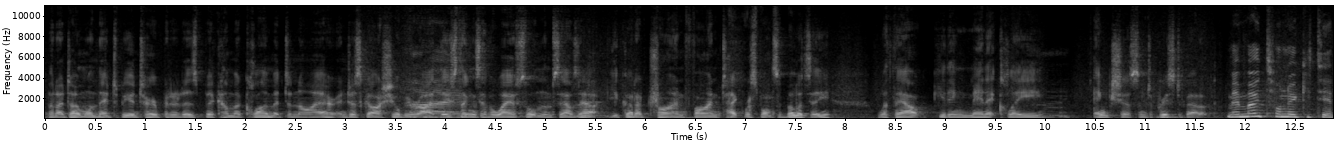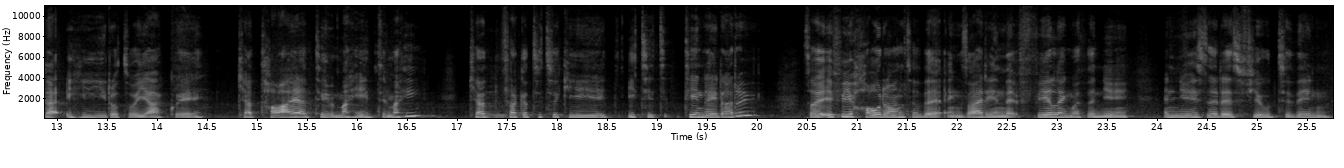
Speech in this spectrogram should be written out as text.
But I don't want that to be interpreted as become a climate denier and just go, oh, she'll be right. right. These things have a way of sorting themselves out. You've got to try and find, take responsibility without getting manically anxious and depressed about it. Me mau tonu ki te rai i roto i a koe kia tai a te mahi te mahi. Mm-hmm. kia i te, tēnei raru. So if you hold on to that anxiety and that feeling within you and use it as fuel to then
